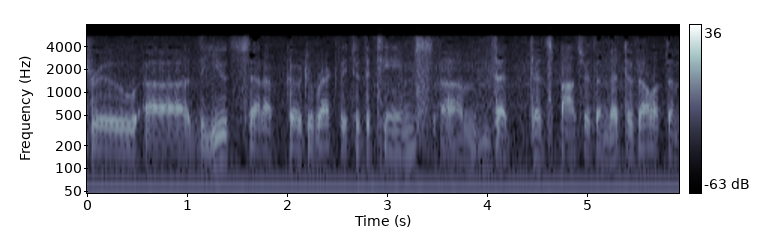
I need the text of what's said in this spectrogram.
through uh, the youth setup go directly to the teams um, that that sponsor them, that develop them,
